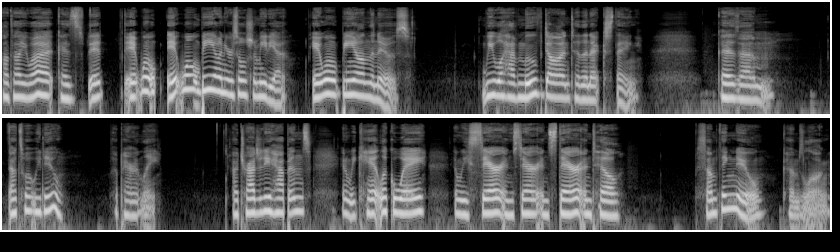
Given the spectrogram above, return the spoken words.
I'll tell you what, cuz it it won't it won't be on your social media. It won't be on the news. We will have moved on to the next thing. Cuz um that's what we do apparently. A tragedy happens and we can't look away and we stare and stare and stare until something new comes along.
